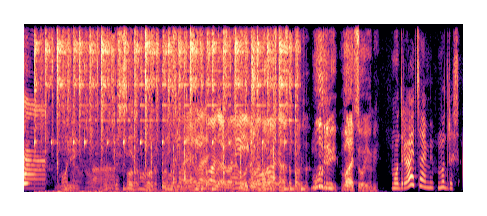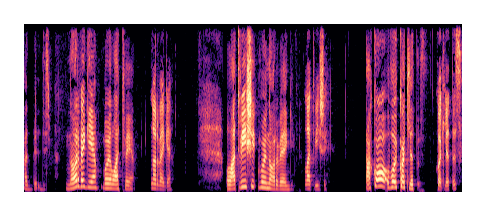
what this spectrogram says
tam. Mudri. Mudri vaicojumi? Mudri vaicojumi, mudras atbildes. Norvēģija vai Latvija? Norvēģija. Latvieši vai norvēģi? Latvieši. Tako vai kotletes? Kotletes.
